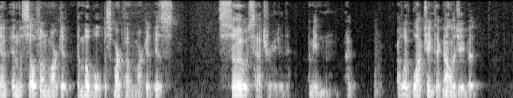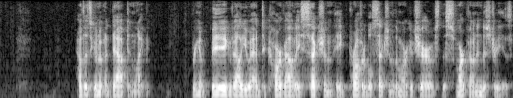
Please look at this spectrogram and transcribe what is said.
and and the cell phone market, the mobile, the smartphone market is so saturated. I mean, I I love blockchain technology, but how that's going to adapt and like bring a big value add to carve out a section, a profitable section of the market share of the smartphone industry is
